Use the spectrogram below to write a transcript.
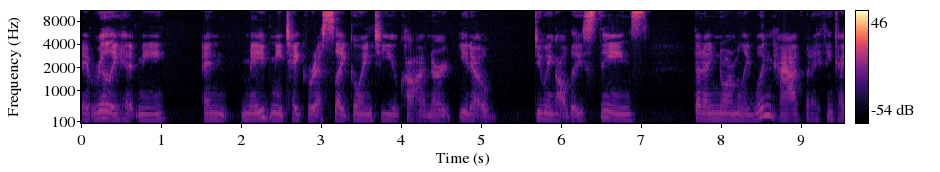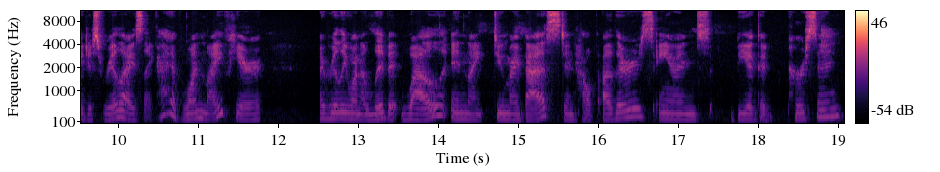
it really hit me and made me take risks like going to yukon or you know doing all these things that i normally wouldn't have but i think i just realized like i have one life here i really want to live it well and like do my best and help others and be a good person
